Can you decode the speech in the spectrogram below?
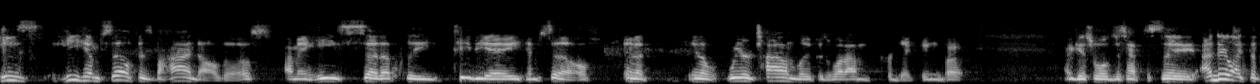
he's he himself is behind all this. I mean, he's set up the TVA himself in a in a weird time loop, is what I'm predicting. But I guess we'll just have to see. I do like the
